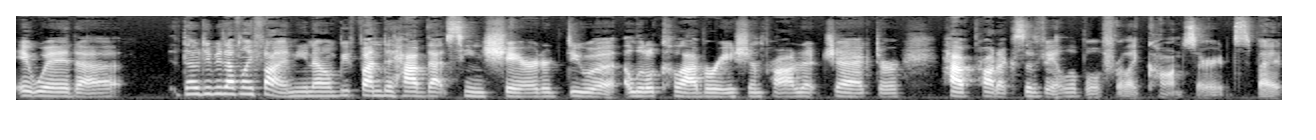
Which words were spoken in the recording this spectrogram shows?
It would uh that would be definitely fun, you know, It'd be fun to have that scene shared or do a, a little collaboration project or have products available for like concerts. But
